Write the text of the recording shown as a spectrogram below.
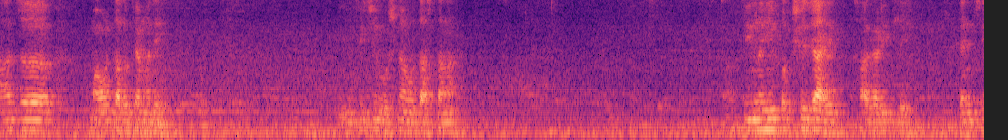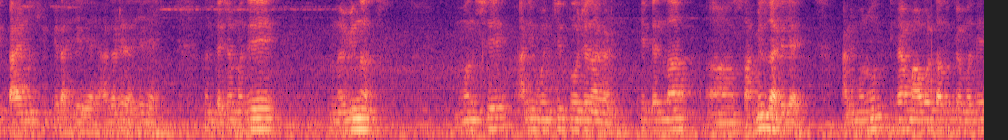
आज मावळ तालुक्यामध्ये युतीची घोषणा होत असताना तीनही पक्ष जे आहेत आघाडीतले त्यांची कायमच युती राहिलेली आहे आघाडी राहिलेली आहे. पण त्याच्यामध्ये नवीनच मनसे आणि वंचित बहुजन आघाडी हे त्यांना सामील झालेले आहे आणि म्हणून ह्या मावळ तालुक्यामध्ये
